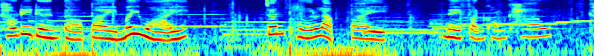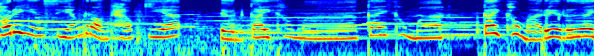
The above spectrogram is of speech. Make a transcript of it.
เขาได้เดินต่อไปไม่ไหว จนเผลอหลับไป ในฝันของเขา เขาได้ยินเสียงรองเท้าเกี้ย เดินใกล้เข้ามา ใกล้เข้ามา ใกล้เข้ามาเรื่อย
